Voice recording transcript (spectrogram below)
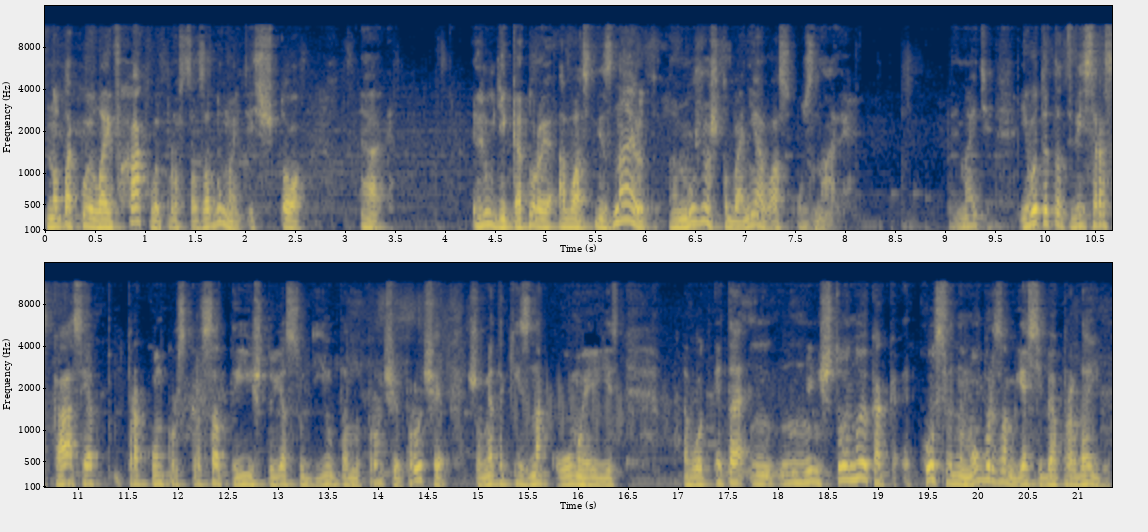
Но такой лайфхак, вы просто задумаетесь, что люди, которые о вас не знают, нужно, чтобы они о вас узнали. Понимаете? И вот этот весь рассказ я про конкурс красоты, что я судил там и прочее, прочее, что у меня такие знакомые есть. Вот это не что иное, как косвенным образом я себя продаю.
